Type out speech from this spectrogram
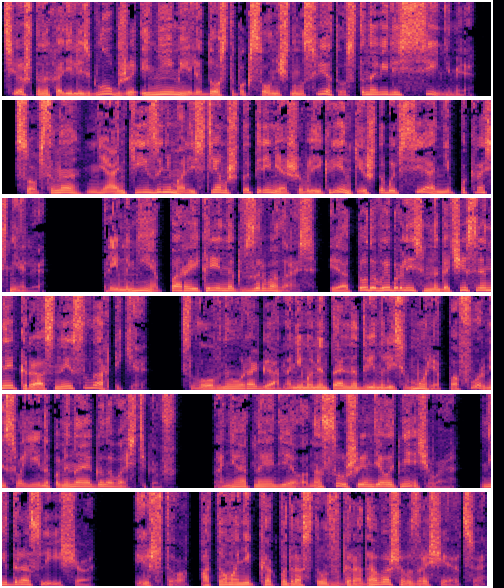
Те, что находились глубже и не имели доступа к солнечному свету, становились синими. Собственно, няньки и занимались тем, что перемешивали икринки, чтобы все они покраснели. При мне пара икринок взорвалась, и оттуда выбрались многочисленные красные сларпики. Словно ураган, они моментально двинулись в море, по форме своей напоминая головастиков. Понятное дело, на суше им делать нечего. Не доросли еще. «И что, потом они как подрастут, в города ваши возвращаются?»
